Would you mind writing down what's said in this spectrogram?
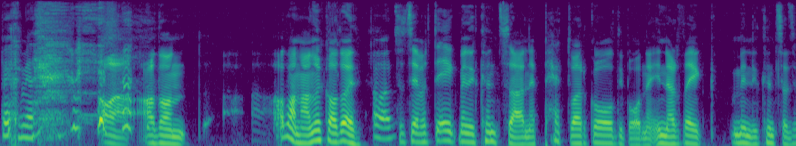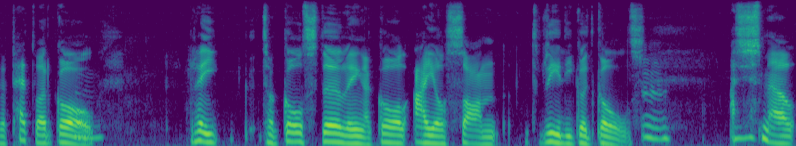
Be chi'n meddwl? Oedd o'n... Oedd o'n anhygoel, dweud. Oedd. So ti efo 10 munud cynta, neu 4 gol di bod, neu 11 munud cynta, ti efo 4 gol. Mm. Rhei, to, gol Sterling a gol Ail Son, really good goals. Mm. A ti'n just meddwl,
